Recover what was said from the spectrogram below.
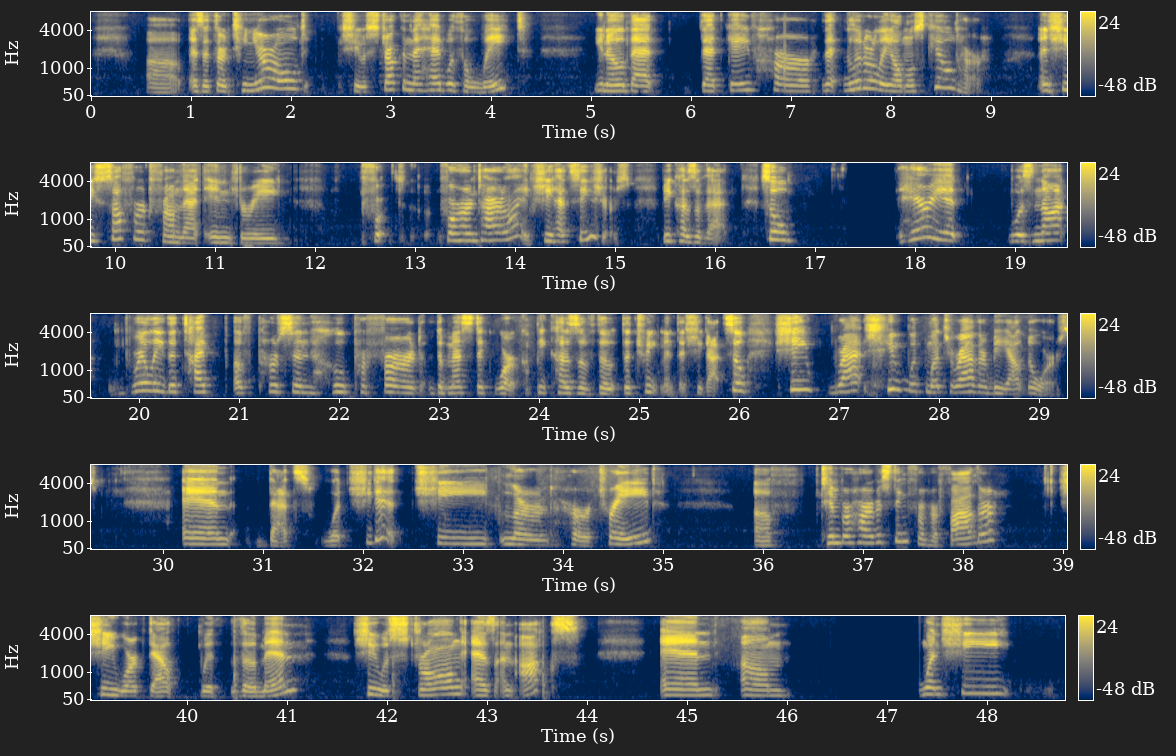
Uh, as a 13 year old, she was struck in the head with a weight, you know, that that gave her that literally almost killed her. And she suffered from that injury for for her entire life. She had seizures because of that. So harriet was not really the type of person who preferred domestic work because of the the treatment that she got. So she she would much rather be outdoors and that's what she did she learned her trade of timber harvesting from her father. She worked out with the men. She was strong as an ox. And um, when she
